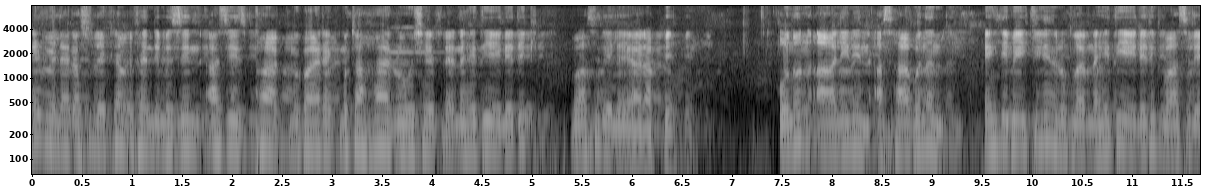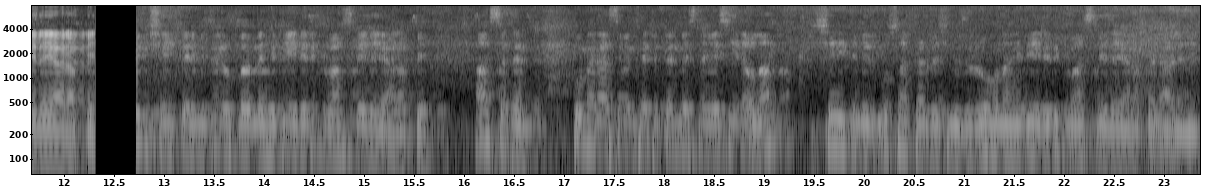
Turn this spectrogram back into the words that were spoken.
evvela Resul-i Ekrem Efendimizin aziz, pak, mübarek, mutahhar ruhu şeriflerine hediye eyledik. Vasıl eyle ya Rabbi. Onun âlinin, ashabının, ehli beytinin ruhlarına hediye eyledik. Vasıl eyle ya Rabbi. Şehitlerimizin ruhlarına hediye eyledik. Vasıl eyle ya Rabbi. Hasreten bu merasimin tertiplenmesine vesile olan şehidimiz Musa kardeşimizin ruhuna hediye eyledik. Vasıl eyle ya Rabbel Alemin.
